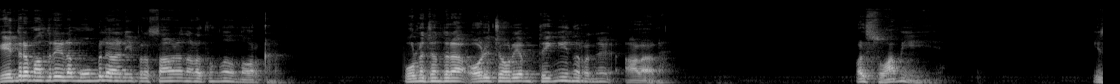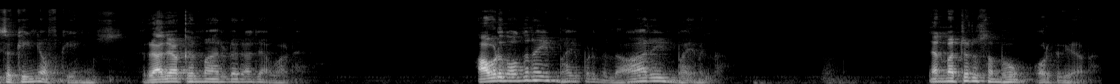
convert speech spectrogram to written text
കേന്ദ്രമന്ത്രിയുടെ മുമ്പിലാണ് ഈ പ്രസ്താവന നടത്തുന്നതെന്ന് ഓർക്കണം. പൂർണചന്ദ്ര ഓഡിറ്റോറിയം തിങ്ങി നിറഞ്ഞ ആളാണ്. അവൾ Swami is a king of kings രാജാക്കന്മാരുടെ രാജാവാണ്. അവിടുന്ന് ഒന്നിനെയും ഭയപ്പെടുന്നില്ല ആരെയും ഭയമില്ല. ഞാൻ മറ്റൊരു സംഭവം ഓർക്കുകയാണ്.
